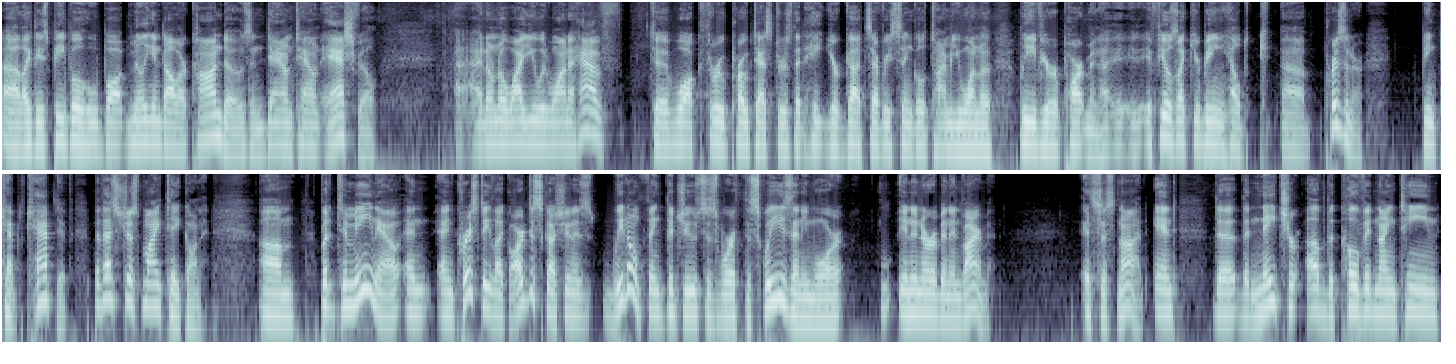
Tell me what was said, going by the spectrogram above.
Uh, like these people who bought million dollar condos in downtown Asheville. I don't know why you would want to have to walk through protesters that hate your guts every single time you want to leave your apartment. Uh, it, feels like you're being held uh, prisoner, being kept captive. But that's just my take on it. Um, but to me now, and and Christy, like our discussion is, we don't think the juice is worth the squeeze anymore in an urban environment. It's just not. And the the nature of the COVID nineteen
